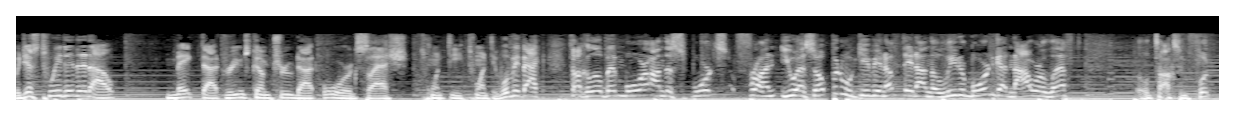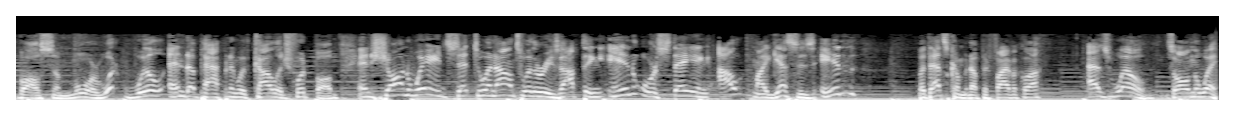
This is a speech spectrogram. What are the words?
We just tweeted it out make.dreamscometrue.org slash 2020. We'll be back, talk a little bit more on the sports front. U.S. Open, we'll give you an update on the leaderboard. Got an hour left. We'll talk some football some more. What will end up happening with college football? And Shaun Wade set to announce whether he's opting in or staying out. My guess is in, but that's coming up at 5 o'clock as well. It's all on the way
